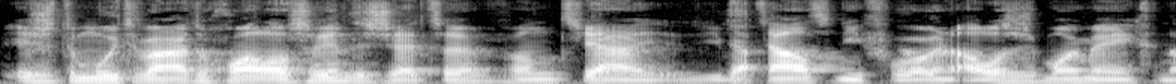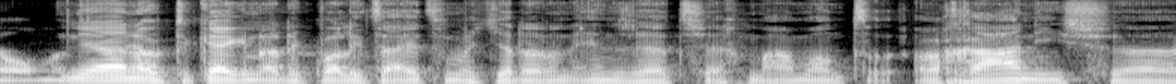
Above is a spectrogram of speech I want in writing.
is het de moeite waard om gewoon alles erin te zetten. Want ja, je betaalt er niet voor en alles is mooi meegenomen. Ja, en ook te kijken naar de kwaliteit van wat je er dan inzet, zeg maar. Want organisch... Uh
